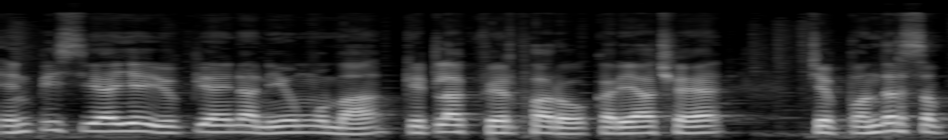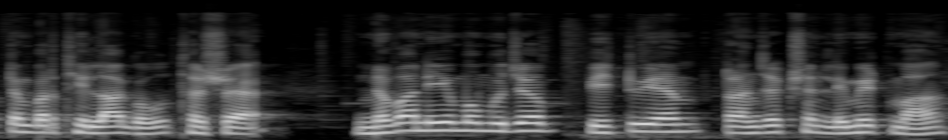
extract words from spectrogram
એનપીસીઆઈએ યુપીઆઈના નિયમોમાં કેટલાક ફેરફારો કર્યા છે, જે પંદર સપ્ટેમ્બરથી લાગુ થશે. નવા નિયમો મુજબ પીટીએમ ટ્રાન્ઝેક્શન લિમિટમાં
